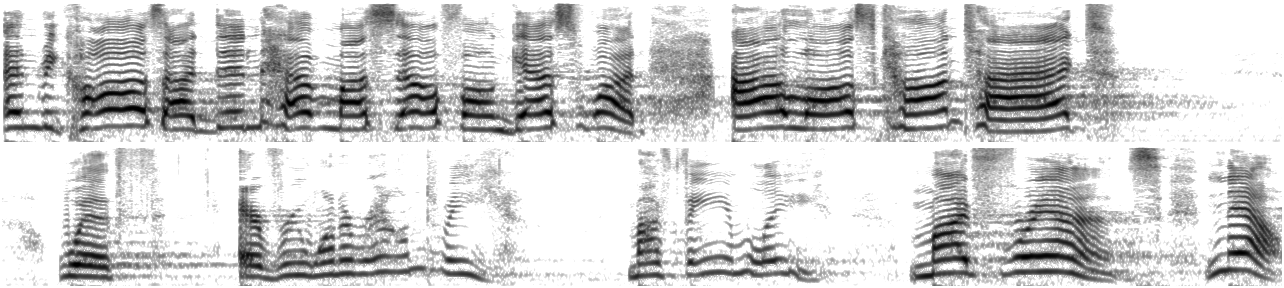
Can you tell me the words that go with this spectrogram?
And because I didn't have my cell phone, guess what? I lost contact with everyone around me my family, my friends. Now,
